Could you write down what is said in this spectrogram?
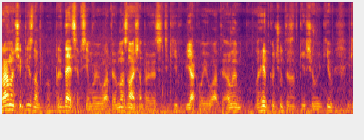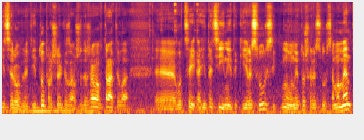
рано чи пізно прийдеться всім воювати. Однозначно прийдеться тільки як воювати. Але гидко чути за таких чоловіків, які це роблять. І то, про що я казав, що держава втратила е, оцей агітаційний такий ресурс, ну не то, що ресурс, а момент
